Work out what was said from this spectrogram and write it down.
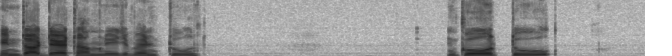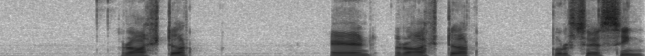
In the data management tool go to raster and raster processing.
